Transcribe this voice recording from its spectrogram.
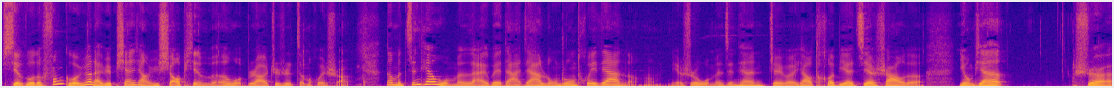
写作的风格越来越偏向于小品文，我不知道这是怎么回事儿。那么今天我们来为大家隆重推荐的，嗯，也是我们今天这个要特别介绍的影片，是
